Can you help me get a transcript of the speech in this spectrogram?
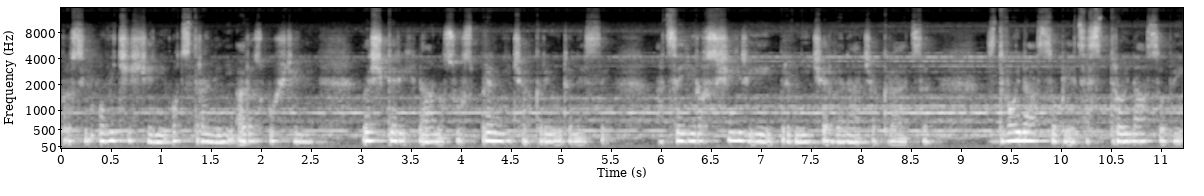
Prosím o vyčištění, odstranění a rozpuštění veškerých nánosů z první čakry u Denisy. Ať se jí rozšíří její první červená čakra, ať se zdvojnásobí, ať se strojnásobí.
